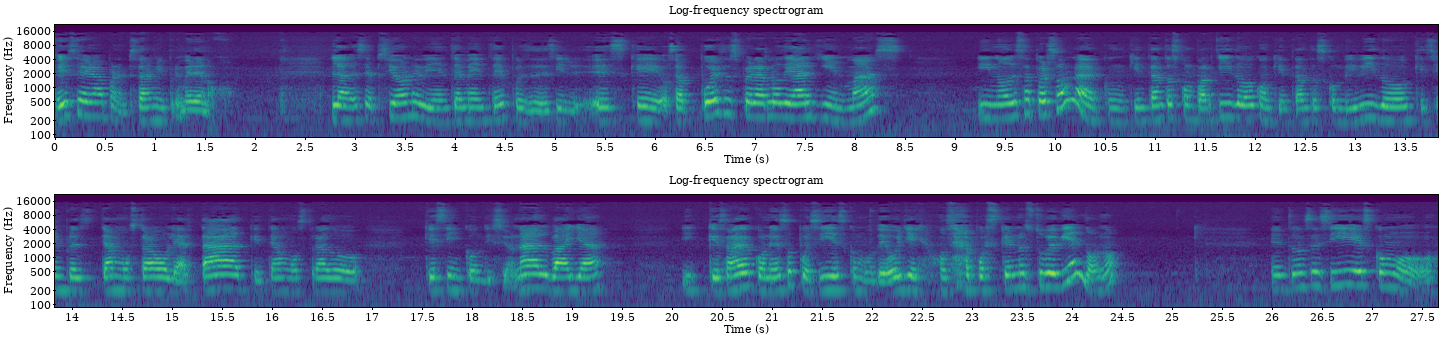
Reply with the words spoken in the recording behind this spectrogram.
Ese era, para empezar, mi primer enojo. La decepción, evidentemente, pues de decir, es que, o sea, puedes esperarlo de alguien más y no de esa persona con quien tanto has compartido, con quien tanto has convivido, que siempre te ha mostrado lealtad, que te ha mostrado que es incondicional, vaya, y que salga con eso, pues sí, es como de, oye, o sea, pues que no estuve viendo, ¿no? Entonces sí, es como,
